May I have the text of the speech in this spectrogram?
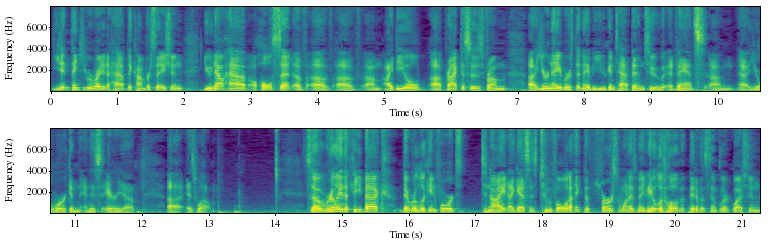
You didn't think you were ready to have the conversation. You now have a whole set of, of, of um, ideal uh, practices from uh, your neighbors that maybe you can tap into advance um, uh, your work in, in this area uh, as well. So really the feedback that we're looking for t- tonight, I guess, is twofold. I think the first one is maybe a little a bit of a simpler question.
